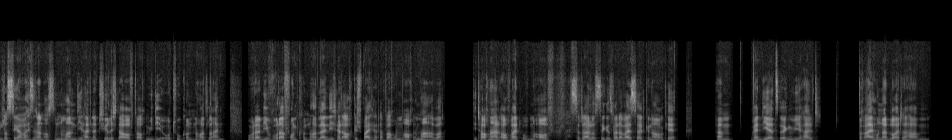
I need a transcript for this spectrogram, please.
Und lustigerweise dann auch so Nummern, die halt natürlich da auftauchen, wie die O2-Kundenhotline oder die Vodafone-Kundenhotline, die ich halt auch gespeichert habe, warum auch immer, aber die tauchen halt auch weit oben auf, was total lustig ist, weil da weißt du halt genau, okay, ähm, wenn die jetzt irgendwie halt 300 Leute haben,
